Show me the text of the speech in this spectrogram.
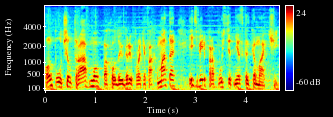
Он получил травму по ходу игры против Ахмата и теперь пропустит несколько матчей.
